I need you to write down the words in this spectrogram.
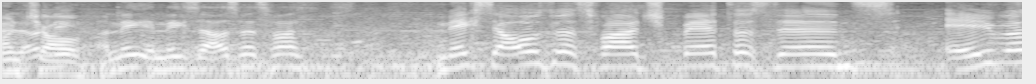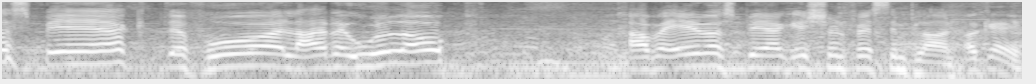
Und ciao. Und nä- nächste Auswärtsfahrt? Nächste Auswärtsfahrt spätestens Elversberg, davor leider Urlaub. Aber Elversberg ist schon fest im Plan. Okay,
